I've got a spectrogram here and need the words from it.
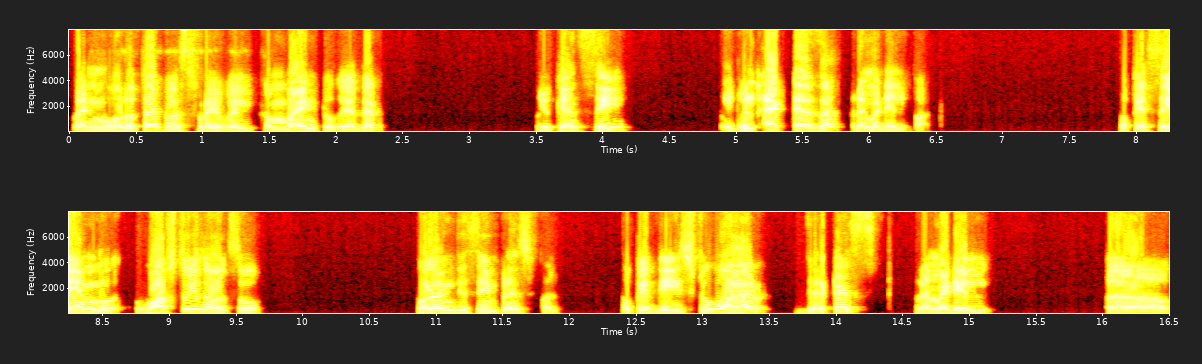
When Muhuruta plus free will combine together, you can see it will act as a remedial part. Okay, same Vastu is also following the same principle. Okay, these two are greatest remedial uh,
